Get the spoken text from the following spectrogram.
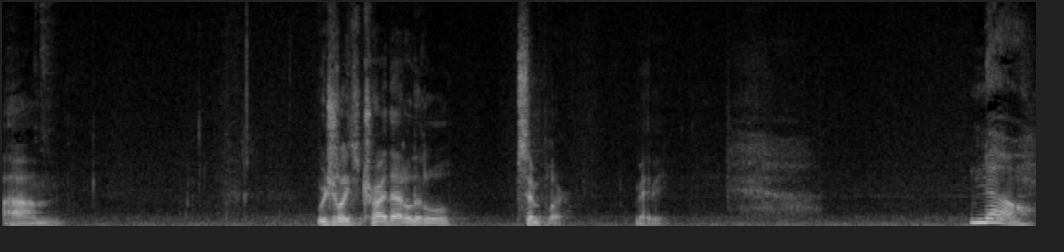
Um, would you like to try that a little simpler, maybe? No.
